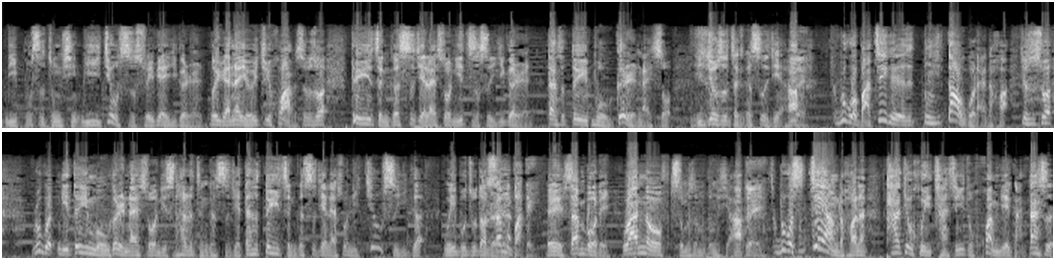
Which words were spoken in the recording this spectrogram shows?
你不是中心，你就是随便一个人。不，原来有一句话是不是说，对于整个世界来说，你只是一个人，但是对于某个人来说，你就是整个世界啊。如果把这个东西倒过来的话，就是说，如果你对于某个人来说你是他的整个世界，但是对于整个世界来说，你就是一个微不足道的人。Somebody 哎，somebody one of 什么什么东西啊？对如果是这样的话呢，他就会产生一种幻灭感。但是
